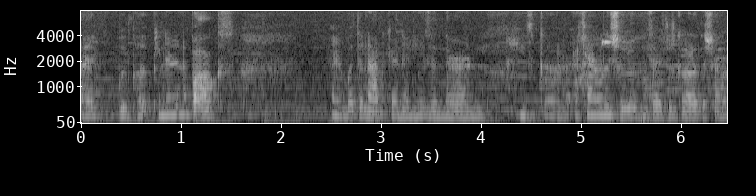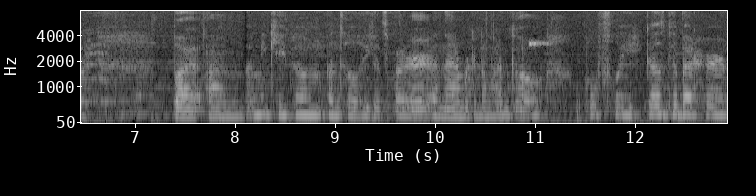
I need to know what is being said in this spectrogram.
I we put Peanut in a box and with a napkin and he's in there and he's good. I can't really show you because I just got out of the shower. But um, let me keep him until he gets better and then we're gonna let him go. Hopefully he does get better.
